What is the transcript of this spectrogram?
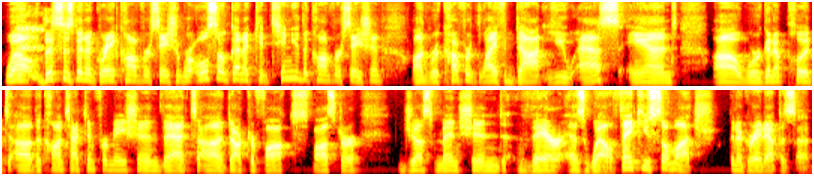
Well, this has been a great conversation. We're also going to continue the conversation on recoveredlife.us, and uh, we're going to put uh, the contact information that uh, Dr. Fox Foster just mentioned there as well. Thank you so much. Been a great episode.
